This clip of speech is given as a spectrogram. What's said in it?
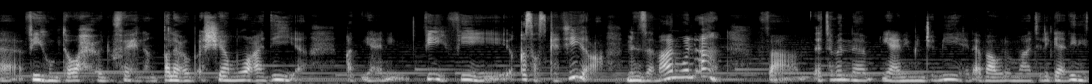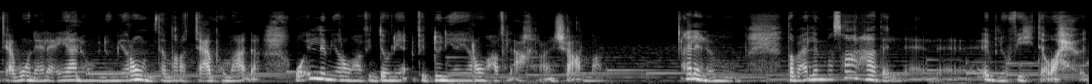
آه، فيهم توحد وفعلا طلعوا بأشياء مو عادية. قد يعني في في قصص كثيرة من زمان والآن. فأتمنى يعني من جميع الآباء والأمهات اللي قاعدين يتعبون على عيالهم أنهم يرون ثمرة تعبهم هذا. وإن لم يروها في الدنيا في الدنيا يروها في الآخرة إن شاء الله. على العموم طبعا لما صار هذا ابنه فيه توحد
